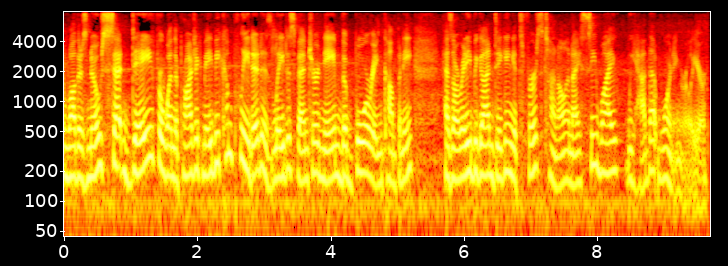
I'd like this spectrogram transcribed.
And while there's no set day for when the project may be completed, his latest venture, named the Boring Company, has already begun digging its first tunnel. And I see why we had that warning earlier.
